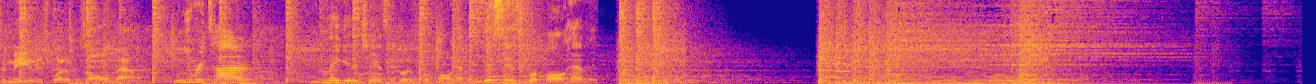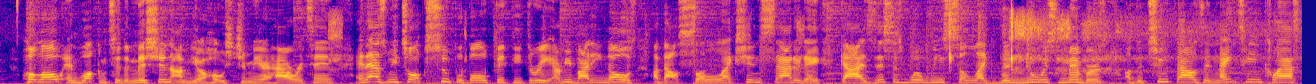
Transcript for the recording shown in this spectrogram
to me is what it was all about. When you retire, you may get a chance to go to football heaven. This is football heaven. Hello and welcome to the mission. I'm your host, Jameer Howerton. And as we talk Super Bowl 53, everybody knows about Selection Saturday. Guys, this is when we select the newest members of the 2019 class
